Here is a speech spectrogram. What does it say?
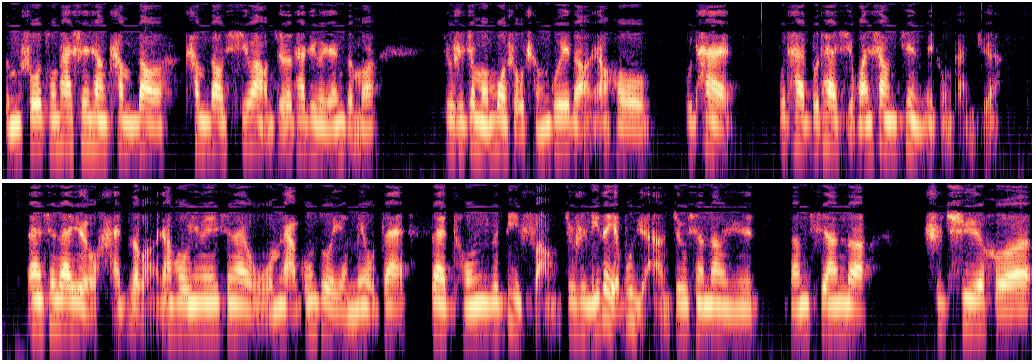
怎么说从他身上看不到看不到希望，觉得他这个人怎么就是这么墨守成规的，然后不太不太不太喜欢上进那种感觉。但是现在又有孩子了，然后因为现在我们俩工作也没有在在同一个地方，就是离得也不远，就相当于咱们西安的。市区和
